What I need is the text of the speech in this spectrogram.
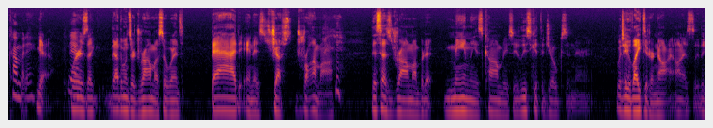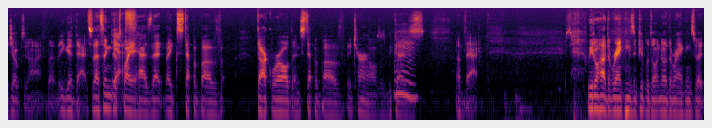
Comedy. Yeah. Yeah. Whereas like the other ones are drama, so when it's bad and it's just drama. this has drama, but it mainly is comedy. So you at least get the jokes in there, whether you liked it or not. Honestly, the jokes are not, but you get that. So I think that's why it has that like step above Dark World and step above Eternals is because of that. We don't have the rankings, and people don't know the rankings, but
